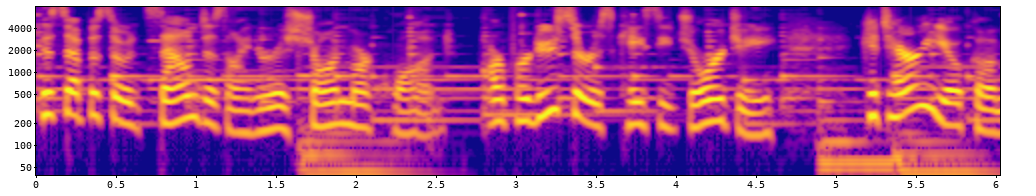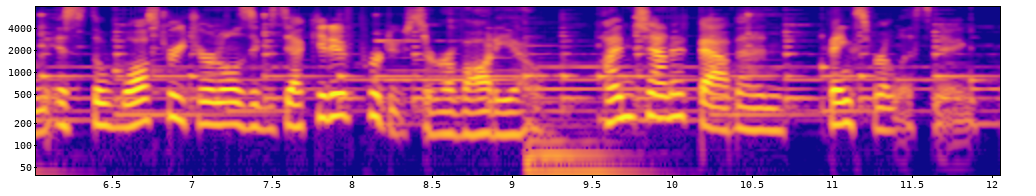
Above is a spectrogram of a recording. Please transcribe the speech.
This episode's sound designer is Sean Marquand. Our producer is Casey Georgie. Kateri Jochum is the Wall Street Journal's executive producer of audio. I'm Janet Babin. Thanks for listening.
